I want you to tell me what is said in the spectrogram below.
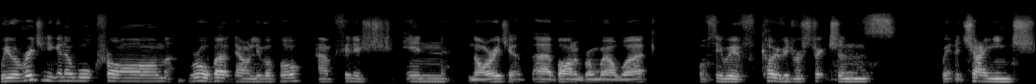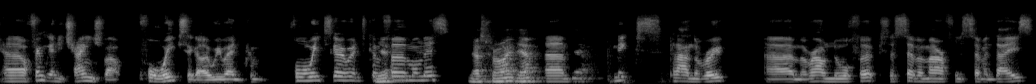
we were originally going to walk from Royal down Liverpool, and finish in Norwich at uh, Barnham Bromwell work. Obviously, with COVID restrictions, we had to change. Uh, I think we only changed about four weeks ago. We went com- four weeks ago. We went to confirm yeah. on this. That's right. Yeah. Um, yeah. Mick's planned the route um, around Norfolk. So seven marathons, seven days.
